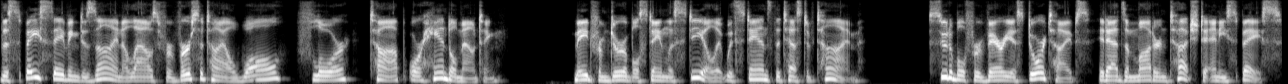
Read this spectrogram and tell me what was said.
The space-saving design allows for versatile wall, floor, top, or handle mounting. Made from durable stainless steel, it withstands the test of time. Suitable for various door types, it adds a modern touch to any space.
